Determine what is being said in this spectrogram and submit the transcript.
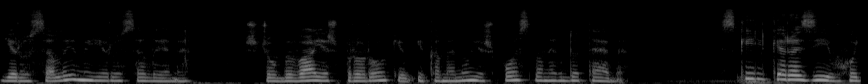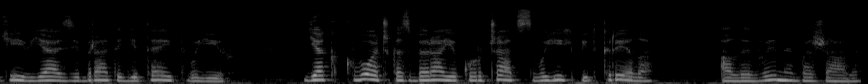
Єрусалиме, Єрусалиме, що вбиваєш пророків і каменуєш посланих до тебе. Скільки разів хотів я зібрати дітей твоїх, як квочка збирає курчат своїх під крила, але ви не бажали.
